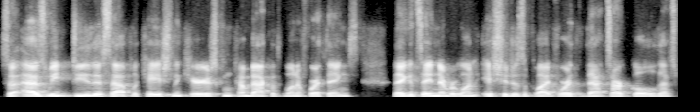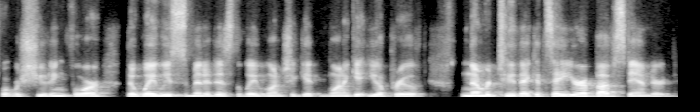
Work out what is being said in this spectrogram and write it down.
So as we do this application, the carriers can come back with one of four things. They can say, number one, issued as applied for. That's our goal. That's what we're shooting for. The way we submit it is the way we want to get want to get you approved. Number two, they could say you're above standard,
